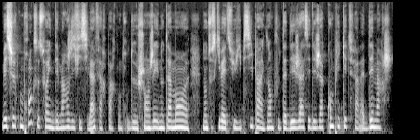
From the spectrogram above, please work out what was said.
Mais je comprends que ce soit une démarche difficile à faire, par contre, de changer, notamment dans tout ce qui va être suivi psy, par exemple, où as déjà, c'est déjà compliqué de faire la démarche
